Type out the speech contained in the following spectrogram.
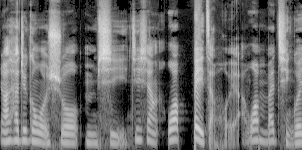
然后他就跟我说：“嗯，是，就像我背着回啊，我没请过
